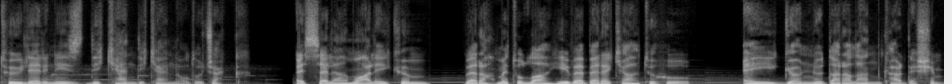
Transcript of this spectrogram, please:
tüyleriniz diken diken olacak. Esselamu aleyküm ve rahmetullahi ve berekatuhu. Ey gönlü daralan kardeşim!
